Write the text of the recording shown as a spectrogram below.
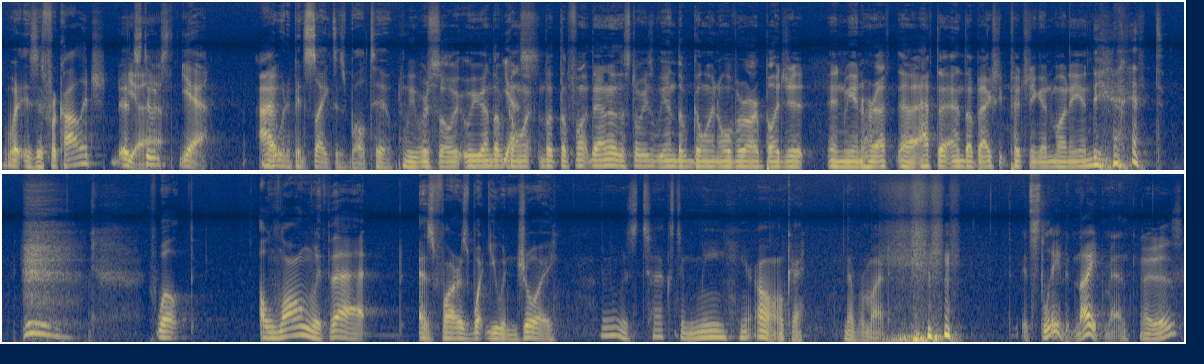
what is this for college uh, Yeah. students? Yeah, I would have been psyched as well too. We were so we end up Yes. going. But the fun, the end of the story is we end up going over our budget, and me and her have, uh, have to end up actually pitching in money in the end. Well, along with that, as far as what you enjoy, who is texting me here? Oh, okay, never mind. it's late at night, man. It is.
